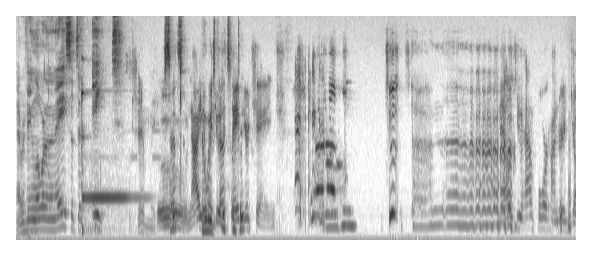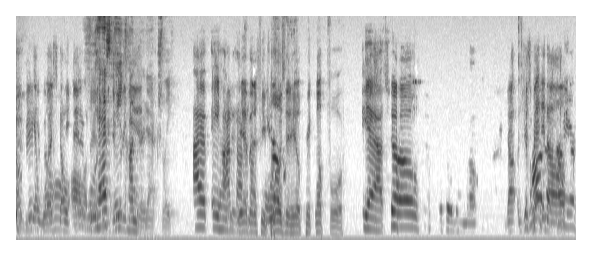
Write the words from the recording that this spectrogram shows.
Everything lower than an ace, it's an eight. Jimmy. Ooh, Since- now you we wish you had saved your change. two. Uh, Nels, you have 400. Go Don't be a or go wuss. home. Go all of it. once. has Do it again. 800 actually. I have 800. Yeah, but if he blows it, he'll pick up four. Yeah, so Don't- Just all bet it it all. higher.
